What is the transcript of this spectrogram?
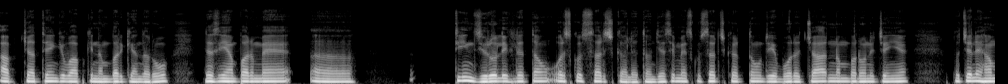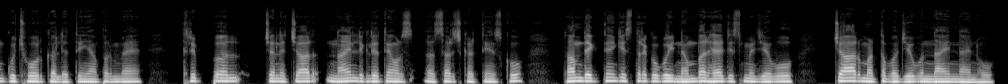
आप चाहते हैं कि वो आपके नंबर के अंदर हो। जैसे यहाँ पर मैं तीन ज़ीरो लिख लेता हूँ और इसको सर्च कर लेता हूँ। जैसे मैं इसको सर्च करता हूँ तो ये बोल चार नंबर होने चाहिए। तो चले हम कुछ और कर लेते हैं। यहाँ पर मैं ट्रिपल चले चार नाइन लिख लेते हैं और सर्च करते हैं इसको। तो हम देखते हैं कि इस तरह का कोई नंबर है जिसमें जो वो चार मरतबा जो वो नाइन नाइन हो।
